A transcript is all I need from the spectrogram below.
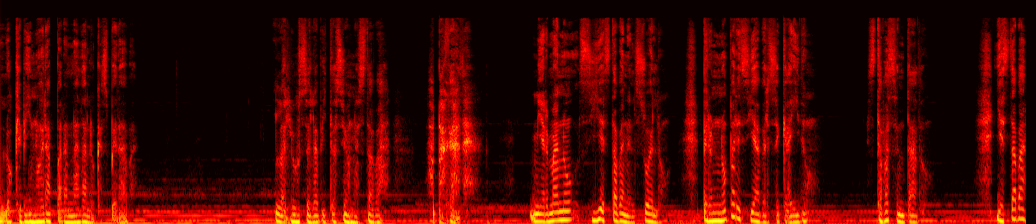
lo que vi no era para nada lo que esperaba. La luz de la habitación estaba apagada. Mi hermano sí estaba en el suelo, pero no parecía haberse caído. Estaba sentado. y estaba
